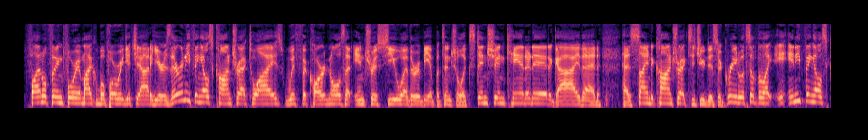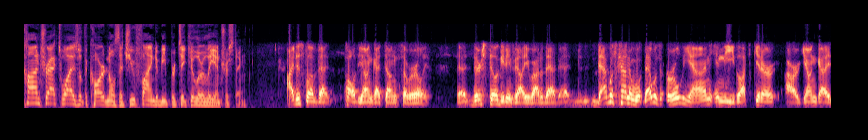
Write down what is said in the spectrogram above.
Final thing for you, Michael, before we get you out of here, is there anything else contract wise with the Cardinals that interests you, whether it be a potential extension candidate, a guy that has signed a contract that you disagreed with, something like anything else contract wise with the Cardinals that you find to be particularly interesting? I just love that Paul DeJong got done so early. Uh, they're still getting value out of that. Uh, that was kind of that was early on in the let's get our our young guys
